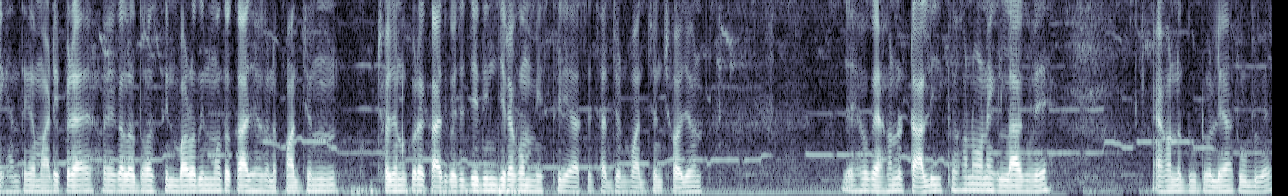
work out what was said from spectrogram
এখান থেকে মাটি প্রায় হয়ে গেল দশ দিন, বারো দিন মতো কাজ হয়ে গেলো। পাঁচজন, ছজন করে কাজ করছে। যেদিন যেরকম মিস্ত্রি আসে, চারজন, পাঁচজন, ছজন। যাই হোক এখনও টালি তো এখনও অনেক লাগবে। এখনও দুটো লেয়ার উঠবে।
